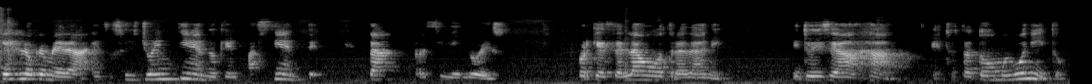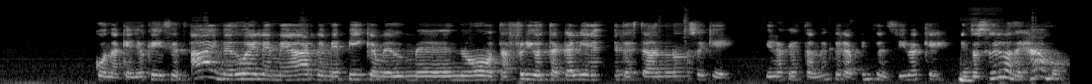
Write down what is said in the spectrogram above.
¿qué es lo que me da? Entonces yo entiendo que el paciente está recibiendo eso, porque esa es la otra, Dani. Y tú dices, ajá, esto está todo muy bonito, con aquellos que dicen, ay, me duele, me arde, me pica, me, me, no, está frío, está caliente, está no sé qué. Y los que están en terapia intensiva, ¿qué? Entonces los dejamos,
